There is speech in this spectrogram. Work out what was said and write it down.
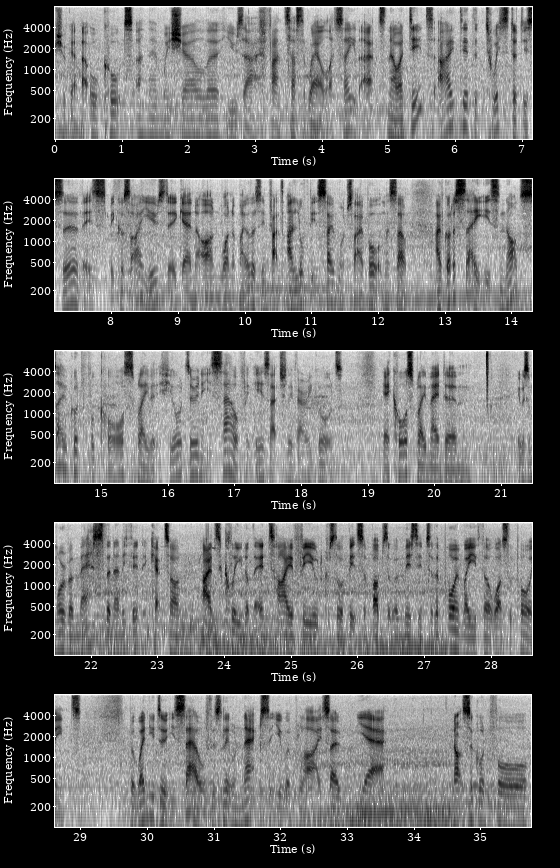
We shall get that all cut and then we shall uh, use our fantastic... Well, I say that. Now, I did I did the Twister disservice because I used it again on one of my others. In fact, I loved it so much that I bought it myself. I've got to say, it's not so good for Courseplay, but if you're doing it yourself, it is actually very good. Yeah, Courseplay made... Um, it was more of a mess than anything. It kept on. I had to clean up the entire field because there were bits and bobs that were missing to the point where you thought, what's the point? But when you do it yourself, there's little necks that you apply. So, yeah, not so good for...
